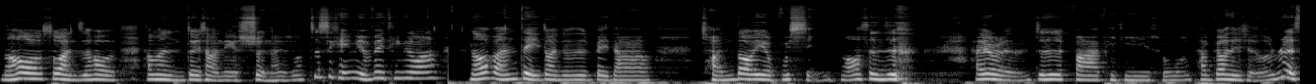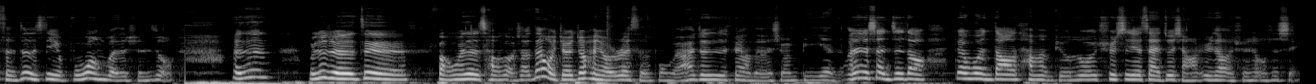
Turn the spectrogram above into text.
然后说完之后，他们对上那个顺他就说：“这是可以免费听的吗？”然后反正这一段就是被大家传到一个不行，然后甚至。还有人就是发 PTT 说，他标题写说 Rest 真的是一个不忘本的选手。反正我就觉得这个访问真的超搞笑，但我觉得就很有 Rest 的风格。他就是非常的喜欢 B N，而且甚至到被问到他们，比如说去世界赛最想要遇到的选手是谁，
